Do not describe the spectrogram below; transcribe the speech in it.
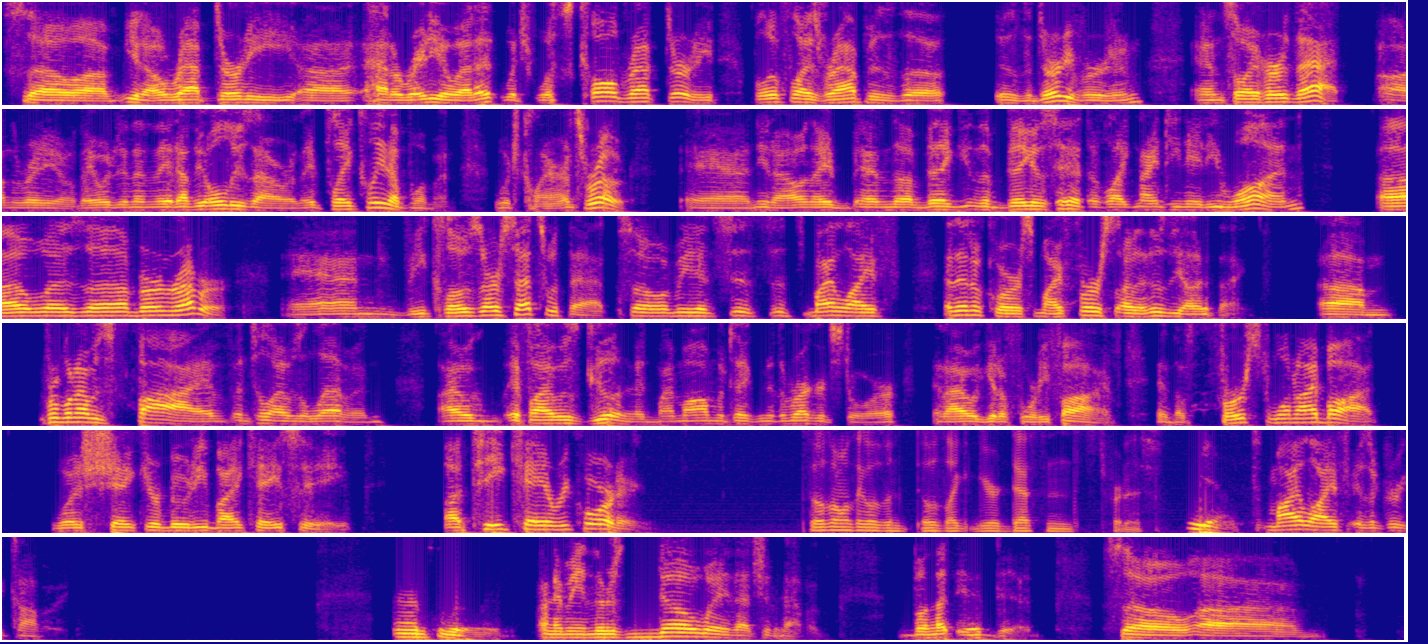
So um, you know, Rap Dirty uh, had a radio edit which was called Rap Dirty. Blowfly's Rap is the is the dirty version, and so I heard that on the radio. They would, and then they'd have the oldies hour. They'd play Cleanup Woman, which Clarence wrote, and you know, they and the big the biggest hit of like 1981 uh, was uh, Burn Rubber, and we closed our sets with that. So I mean, it's it's it's my life. And then of course my first. Oh, this is the other thing. Um, from when I was five until I was 11, I would, if I was good, my mom would take me to the record store and I would get a 45. And the first one I bought was Shake Your Booty by KC, a TK recording. So it was almost like it was it was like you're destined for this. Yes, my life is a Greek comedy. Absolutely. I mean, there's no way that should happen, but it did. So, uh,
